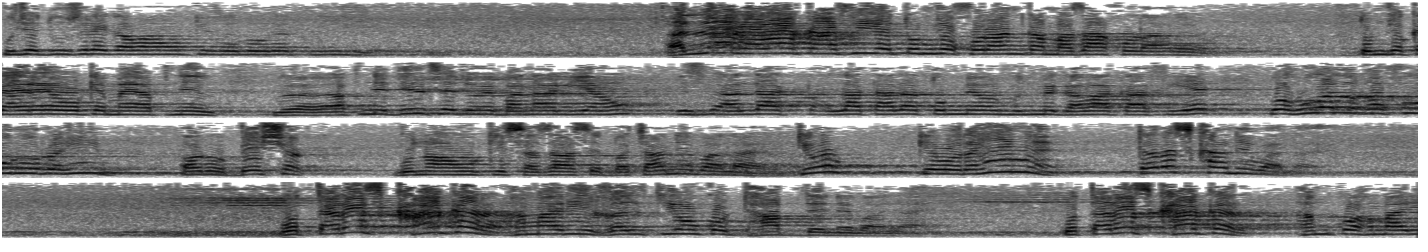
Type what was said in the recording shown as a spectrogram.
مجھے دوسرے گواہوں کی ضرورت نہیں ہے۔ اللہ گواہ کافی ہے، تم جو قرآن کا مذاق اڑا رہے ہو۔ تم جو کہہ رہے ہو کہ میں اپنے اپنے دل سے جو ہے بنا لیا ہوں، اس میں اللہ اللہ تعالیٰ تم میں اور مجھ میں گواہ کافی ہے۔ وہ حول الغفور الرحیم۔ اور وہ بے شک گناہوں کی سزا سے بچانے والا ہے۔ کیوں؟ کہ وہ رحیم ہے، ترس کھانے والا ہے۔ وہ ترس کھا کر ہماری غلطیوں کو ڈھانپ دینے والا ہے۔ وہ ترس کھا کر ہم کو ہماری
